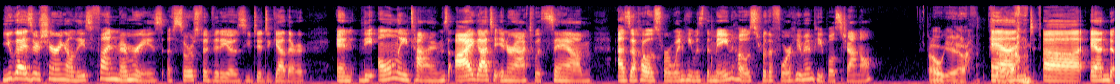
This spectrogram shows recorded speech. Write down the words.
you guys are sharing all these fun memories of SourceFed videos you did together. And the only times I got to interact with Sam as a host were when he was the main host for the For Human Peoples channel. oh yeah. Shout out. and uh and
